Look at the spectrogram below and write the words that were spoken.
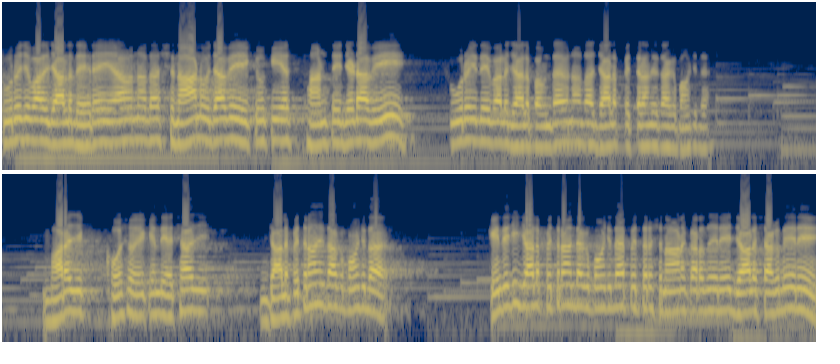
ਸੂਰਜ ਵੱਲ ਜਲ ਦੇ ਰਹੇ ਆ ਉਹਨਾਂ ਦਾ ਇਸ਼ਨਾਨ ਹੋ ਜਾਵੇ ਕਿਉਂਕਿ ਇਸ ਸਥਾਨ ਤੇ ਜਿਹੜਾ ਵੀ ਸੂਰਜ ਦੇ ਵੱਲ ਜਲ ਪਾਉਂਦਾ ਹੈ ਉਹਨਾਂ ਦਾ ਜਲ ਪਿਤਰਾਂ ਦੇ ਤੱਕ ਪਹੁੰਚਦਾ ਮਹਾਰਾਜ ਜੀ ਖੁਸ਼ ਹੋਏ ਕਹਿੰਦੇ ਅੱਛਾ ਜੀ ਜਲ ਪਿਤਰਾਂ ਦੇ ਤੱਕ ਪਹੁੰਚਦਾ ਹੈ। ਕਹਿੰਦੇ ਜੀ ਜਲ ਪਿਤਰਾਂ ਤੱਕ ਪਹੁੰਚਦਾ ਹੈ, ਪਿਤਰ ਇਸ਼ਨਾਨ ਕਰਦੇ ਨੇ ਜਲ ਛਕਦੇ ਨੇ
